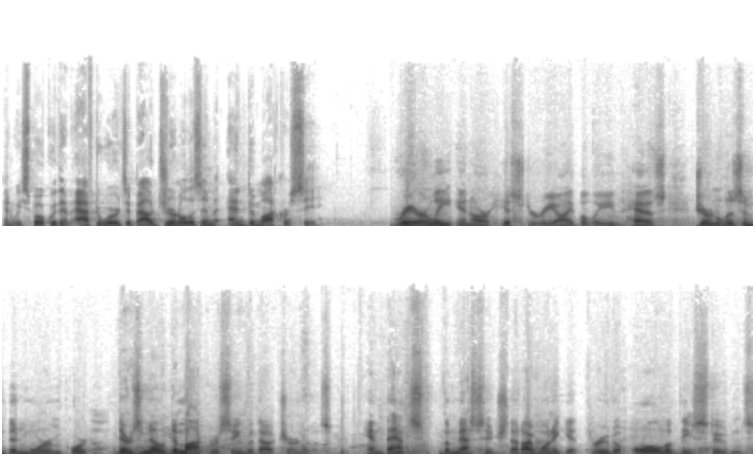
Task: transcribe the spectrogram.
And we spoke with him afterwards about journalism and democracy. Rarely in our history, I believe, has journalism been more important. There's no democracy without journalism. And that's the message that I want to get through to all of these students.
